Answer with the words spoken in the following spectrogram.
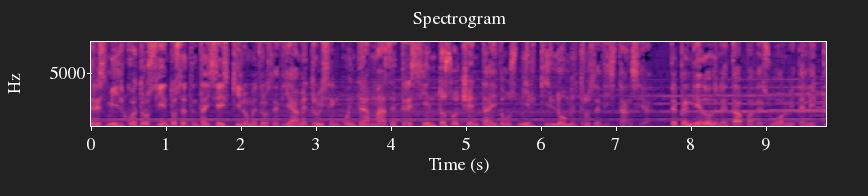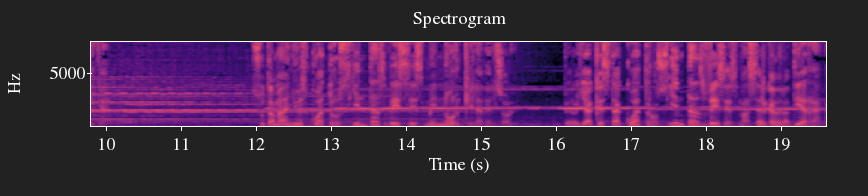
3.476 kilómetros de diámetro y se encuentra a más de 382.000 kilómetros de distancia, dependiendo de la etapa de su órbita elíptica. Su tamaño es 400 veces menor que la del Sol. Pero ya que está 400 veces más cerca de la Tierra,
